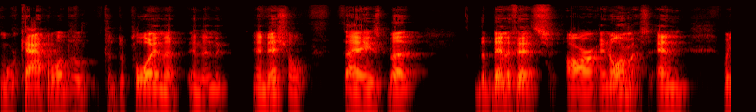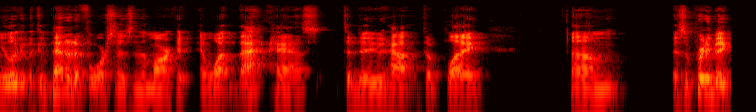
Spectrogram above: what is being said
more capital to, to deploy in the in the initial phase, but the benefits are enormous. And when you look at the competitive forces in the market and what that has to do, how to play, um, it's a pretty big,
